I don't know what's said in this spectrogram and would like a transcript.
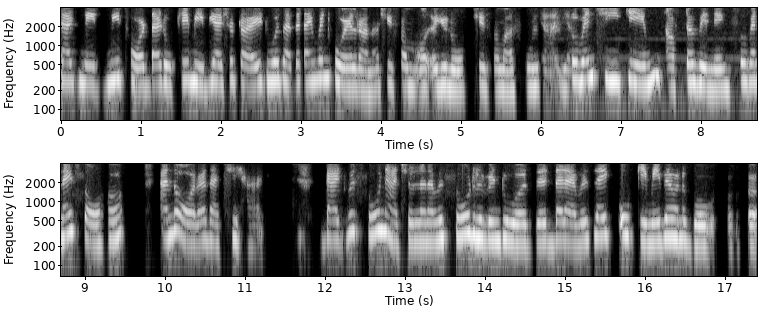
that made me thought that okay maybe i should try it was at the time when Koyal Rana she's from uh, you know she's from our school. Yeah, yeah. so when she came after winning, so when I saw her and the aura that she had, that was so natural and I was so driven towards it that I was like, okay, maybe I want to go uh,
